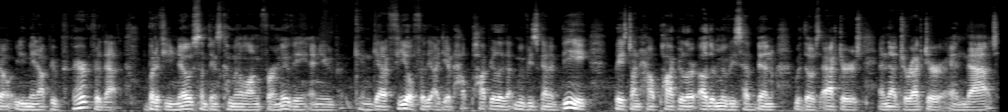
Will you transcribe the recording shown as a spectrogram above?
you, know, you may not be prepared for that. But if you know something's coming along for a movie and you can get a feel for the idea of how popular that movie is going to be based on how popular other movies have been with those actors and that director and that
